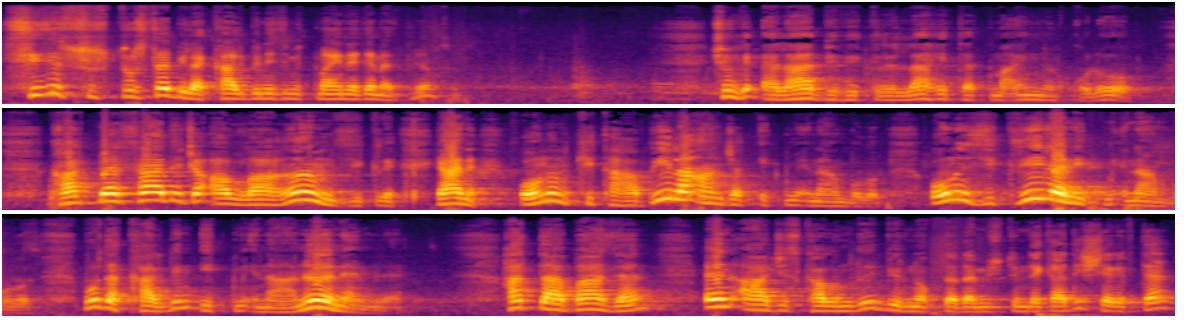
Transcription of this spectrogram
sizi sustursa bile kalbinizi mutmain edemez biliyor musunuz? Çünkü ela bi zikrillahi tetmainnul kulub. Kalpler sadece Allah'ın zikri. Yani onun kitabıyla ancak itminan bulur. Onun zikriyle itminan bulur. Burada kalbin itminanı önemli. Hatta bazen en aciz kalındığı bir noktada Müslüm'deki hadis-i şerifte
